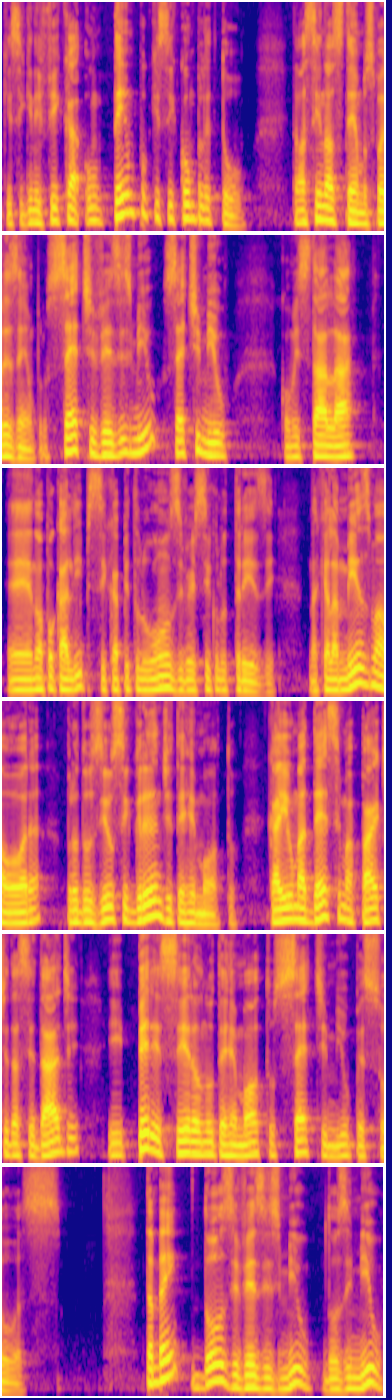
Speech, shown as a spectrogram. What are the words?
que significa um tempo que se completou. Então, assim nós temos, por exemplo, sete vezes mil, sete mil, como está lá é, no Apocalipse, capítulo 11, versículo 13. Naquela mesma hora, produziu-se grande terremoto. Caiu uma décima parte da cidade e pereceram no terremoto sete mil pessoas. Também doze vezes mil, doze mil.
